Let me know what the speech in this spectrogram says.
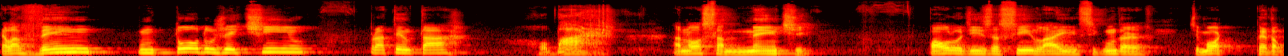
Ela vem com todo o jeitinho para tentar roubar a nossa mente. Paulo diz assim lá em 2 Timóteo, perdão,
